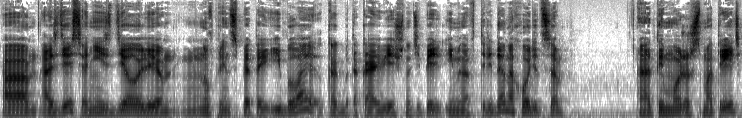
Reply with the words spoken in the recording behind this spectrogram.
А, а здесь они сделали, ну, в принципе, это и была как бы такая вещь, но теперь именно в 3D находится ты можешь смотреть,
